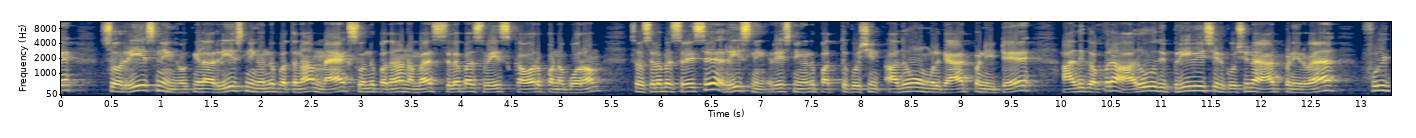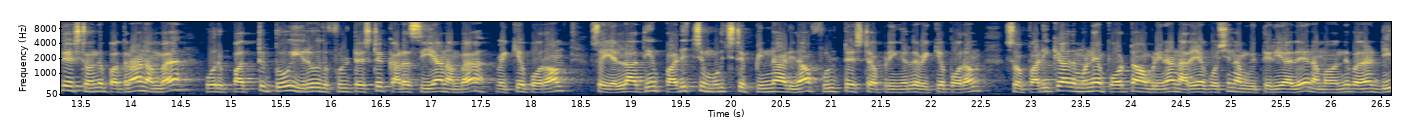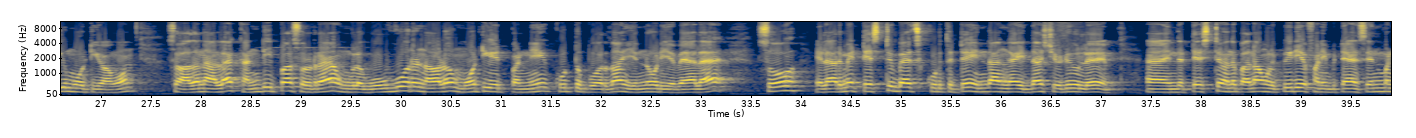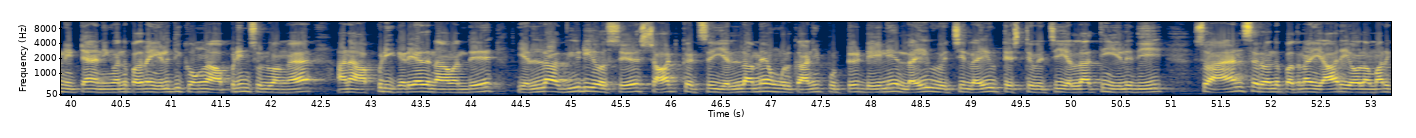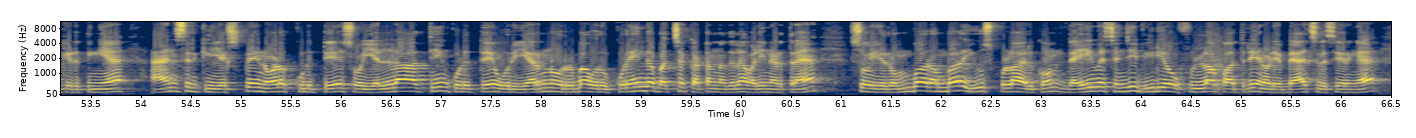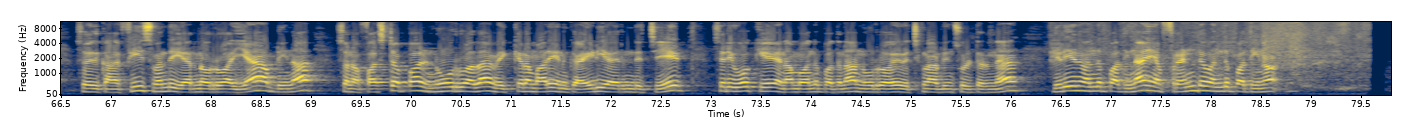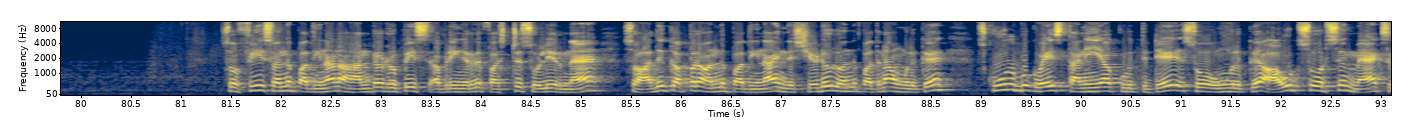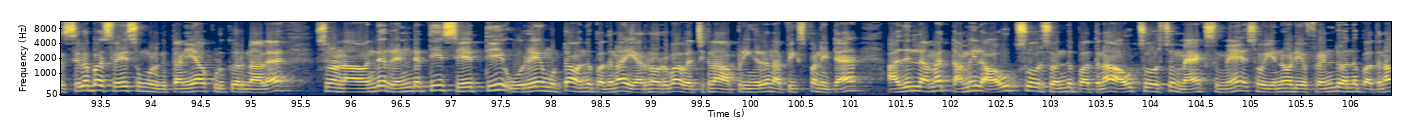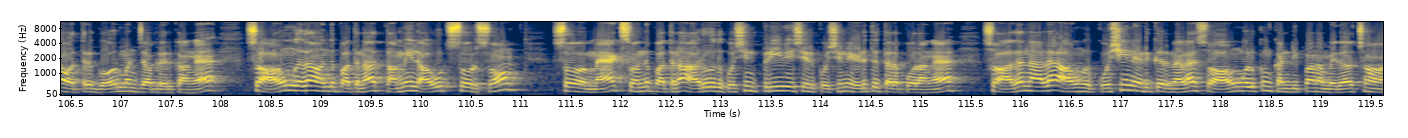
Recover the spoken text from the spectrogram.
ஸோ ரீசனிங் ஓகேங்களா ரீசனிங் வந்து பார்த்தோன்னா மேக்ஸ் வந்து பார்த்தோன்னா நம்ம சிலபஸ் வைஸ் கவர் பண்ண போகிறோம் so syllabus wise reasoning reasoning வந்து பத்து கொஷின் அதுவும் உங்களுக்கு ஆட் பண்ணிவிட்டு அதுக்கப்புறம் அறுபது ப்ரீவியஸ் இயர் கொஷினை ஆட் பண்ணிடுவேன். ஃபுல் டெஸ்ட் வந்து பார்த்தோன்னா நம்ம ஒரு பத்து டு இருபது ஃபுல் டெஸ்ட்டு கடைசியாக நம்ம வைக்க போகிறோம் ஸோ எல்லாத்தையும் படித்து முடிச்சுட்டு பின்னாடி தான் ஃபுல் டெஸ்ட் அப்படிங்கிறத வைக்க போகிறோம் ஸோ படிக்காத முன்னே போட்டோம் அப்படின்னா நிறைய கொஷின் நமக்கு தெரியாது. நம்ம வந்து பார்த்தீங்கன்னா டிமோட்டிவ் ஆகும் ஸோ அதனால் கண்டிப்பாக சொல்கிறேன் உங்களை ஒவ்வொரு நாளும் மோட்டிவேட் பண்ணி கூட்டு போகிறது தான் என்னுடைய வேலை. ஸோ எல்லாருமே டெஸ்ட் பேட்ச் கொடுத்துட்டு இந்தாங்க இதுதான் ஷெடியூலு இந்த டெஸ்ட்டை வந்து பார்த்தீங்கன்னா உங்களுக்கு பிடிஎஃப் அனுப்பிட்டேன் சென்ட் பண்ணிட்டேன். நீங்கள் வந்து பார்த்தீங்கன்னா எழுதிக்கோங்க அப்படின்னு சொல்லுவாங்க. ஆனால் அப்படி கிடையாது. நான் வந்து எல்லா வீடியோஸு ஷார்ட்கட்ஸு எல்லாமே உங்களுக்கு அனுப்பிவிட்டு டெய்லியும் லைவ் வச்சு லைவ் டெஸ்ட்டு வச்சு எல்லாத்தையும் எழுதி ஸோ ஆன்சர் வந்து பார்த்தோன்னா யார் எவ்வளோ மார்க் எடுத்தீங்க? ஆன்சருக்கு எக்ஸ்பிளைனோட கொடுத்து ஸோ எல்லாத்தையும் கொடுத்து ஒரு இரநூறுபா ஒரு குறைந்தபட்ச கட்டணத்தில் வழி நடத்துகிறேன் ஸோ இது ரொம்ப ரொம்ப யூஸ்ஃபுல்லாக இருக்கும். தயவு செஞ்சு வீடியோ ஃபுல்லாக பார்த்துட்டு என்னுடைய பேட்சில் சேருங்க. ஸோ இதுக்கான ஃபீஸ் வந்து இரநூறுவா ஏன் அப்படின்னா ஸோ நான் ஃபர்ஸ்ட் ஆஃப் ஆல் நூறுரூவா தான் வைக்கிற மாதிரி எனக்கு ஐடியா இருந்துச்சு. சரி ஓகே நம்ம வந்து பார்த்தோன்னா நூறுரூவாவே வச்சுக்கலாம் அப்படின்னு சொல்லிட்டு இருந்தேன். திடீர்னு வந்து பார்த்திங்கன்னா என் ஃப்ரெண்டு வந்து பார்த்திங்கன்னா ஸோ ஃபீஸ் வந்து பார்த்தீங்கன்னா நான் ஹண்ட்ரட் ருபீஸ் அப்படிங்கிறது ஃபஸ்ட்டு சொல்லியிருந்தேன். ஸோ அதுக்கப்புறம் வந்து பார்த்திங்கன்னா இந்த ஷெடியூல் வந்து பார்த்தீங்கன்னா உங்களுக்கு ஸ்கூல் புக் வைஸ் தனியாக கொடுத்துட்டு ஸோ உங்களுக்கு out source maths syllabus wise உங்களுக்கு தனியாக கொடுக்கறனால ஸோ நான் வந்து ரெண்டத்தையும் சேர்த்து ஒரே முட்டை வந்து பார்த்தோன்னா இரநூறுபா வச்சுக்கலாம் அப்படிங்கிறத நான் ஃபிக்ஸ் பண்ணிட்டேன். அது இல்லாமல் தமிழ் அவுட் சோர்ஸ் வந்து பார்த்தோன்னா அவுட் சோர்ஸும் மேக்ஸுமே ஸோ என்னுடைய ஃப்ரெண்டு வந்து பார்த்தோன்னா ஒருத்தர் கவர்மெண்ட் ஜாபில் இருக்காங்க. ஸோ அவங்க தான் வந்து பார்த்தோன்னா தமிழ் அவுட் சோர்ஸும் ஸோ மேக்ஸ் வந்து பார்த்தோன்னா அறுபது கொஷின் ப்ரீவியஸ் இயர் கொஷின் எடுத்து தர போகிறாங்க ஸோ அதனால் அவங்க கொஷின் எடுக்கிறதுனால ஸோ அவங்களுக்கும் கண்டிப்பாக நம்ம ஏதாச்சும்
